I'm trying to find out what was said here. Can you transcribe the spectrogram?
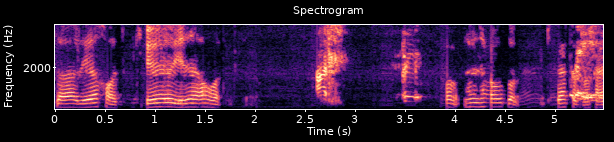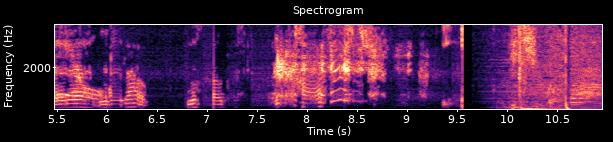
สำหรับวันนี้ก็ขอจบคลิปเท่านี้นะครับอัดเสร็จถ้าชอบกดไลค์กดติดตามกันด้วยนะครับอย่าลืมนะครับ Konnichiwa.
